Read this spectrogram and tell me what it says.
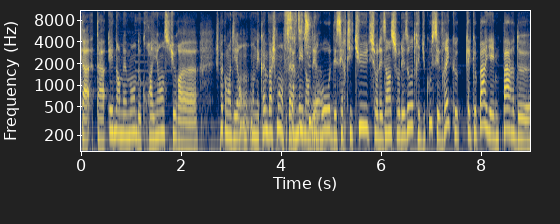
tu as, énormément de croyances sur, euh, je sais pas comment dire, on, est quand même vachement enfermé dans des rôles, des certitudes sur les uns sur les autres. Et du coup, c'est vrai que quelque part, il y a une part de,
